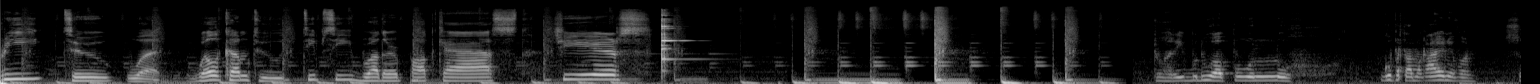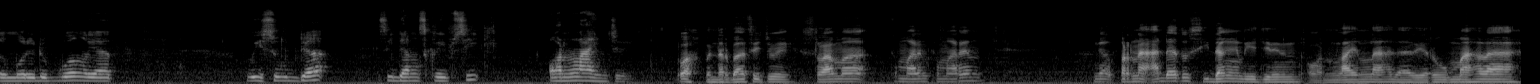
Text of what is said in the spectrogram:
Three, two, one. Welcome to Tipsy Brother Podcast. Cheers. Puluh. Gue pertama kali nih, Fon. Seumur hidup gue ngeliat wisuda sidang skripsi online, cuy. Wah bener banget sih cuy Selama kemarin-kemarin nggak pernah ada tuh sidang yang diizinin online lah Dari rumah lah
